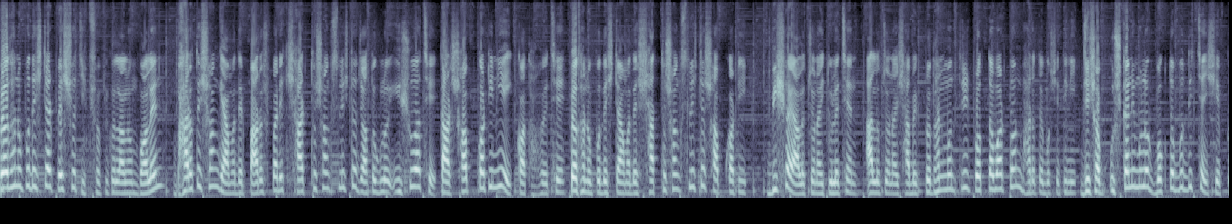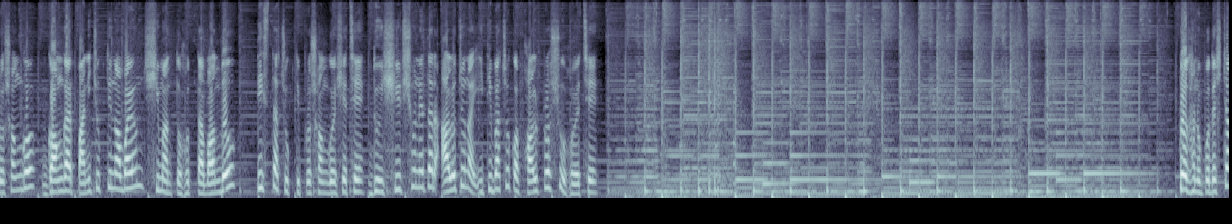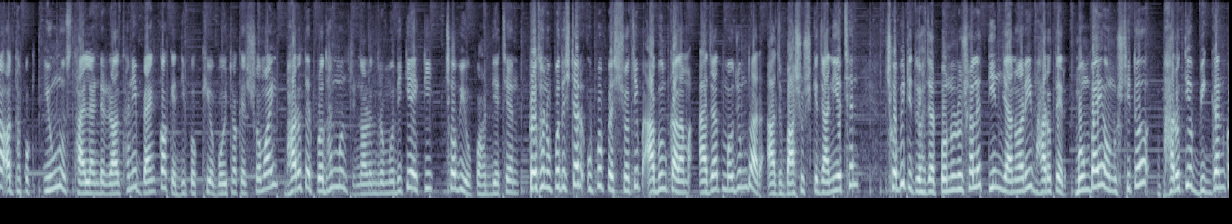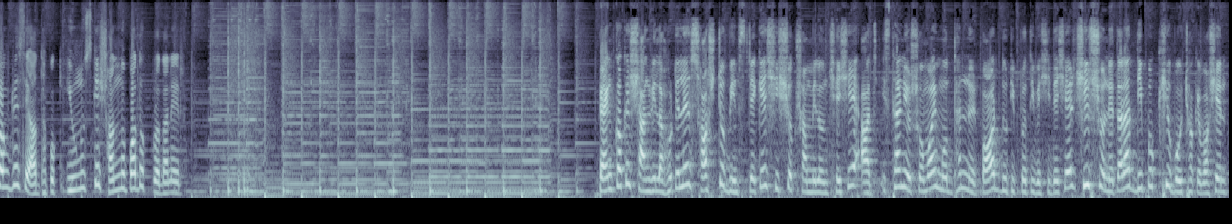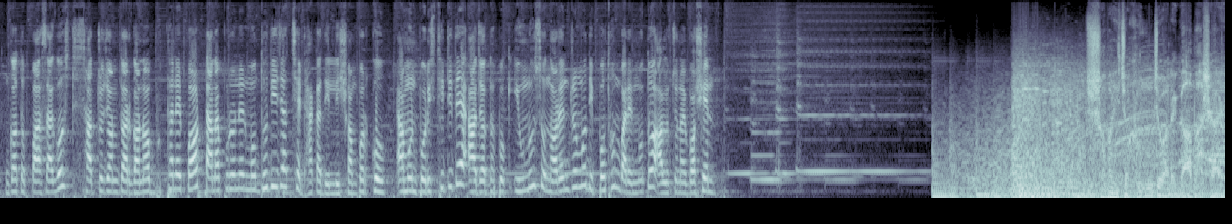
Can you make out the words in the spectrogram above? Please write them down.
প্রধান উপদেষ্টার পেশ সচিব শফিকুল আলম বলেন, ভারতের সঙ্গে আমাদের পারস্পরিক স্বার্থ সংশ্লিষ্ট যতগুলো ইস্যু আছে, তার সবকটি নিয়েই কথা হয়েছে। প্রধান উপদেষ্টা আমাদের স্বার্থ সংশ্লিষ্ট সবকটি বিষয় আলোচনায় তুলেছেন। আলোচনায় সাবেক প্রধানমন্ত্রীর প্রত্যাবর্তন, ভারতে বসে তিনি যেসব উস্কানিমূলক বক্তব্য দিচ্ছেন, সে প্রসঙ্গ, গঙ্গার পানি চুক্তি নবায়ন, সীমান্ত হত্যা বন্ধ তিস্তা চুক্তি প্রসঙ্গ এসেছে। দুই শীর্ষ নেতার আলোচনা ইতিবাচক ও ফলপ্রসূ হয়েছে। প্রধান উপদেষ্টা অধ্যাপক ইউনুস থাইল্যান্ডের রাজধানী ব্যাংককে দ্বিপক্ষীয় বৈঠকের সময় ভারতের প্রধানমন্ত্রী নরেন্দ্র মোদীকে একটি ছবি উপহার দিয়েছেন। প্রধান উপদেষ্টার উপপেশ সচিব আবুল কালাম আজাদ মজুমদার আজ বাসুসকে জানিয়েছেন ছবিটি দু হাজার পনেরো সালে তিন জানুয়ারি ভারতের মুম্বাইয়ে অনুষ্ঠিত ভারতীয় বিজ্ঞান কংগ্রেসে অধ্যাপক ইউনুসকে স্বর্ণ পদক প্রদানের। ব্যাংককের সাংরিলা হোটেলের ষষ্ঠ বিমস্টেকে শীর্ষক সম্মেলন শেষে আজ স্থানীয় সময় মধ্যাহ্নের পর দুটি প্রতিবেশী দেশের শীর্ষ নেতারা দ্বিপক্ষীয় বৈঠকে বসেন। গত পাঁচ আগস্ট ছাত্র জনতার গণ অভ্যুত্থানের পর টানাপূরণের মধ্য দিয়ে যাচ্ছে ঢাকা দিল্লির সম্পর্ক। এমন পরিস্থিতিতে আজ অধ্যাপক ইউনুস ও নরেন্দ্র মোদী প্রথমবারের মতো আলোচনায় বসেন। সবাই যখন জোয়ারে গা ভাসায়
